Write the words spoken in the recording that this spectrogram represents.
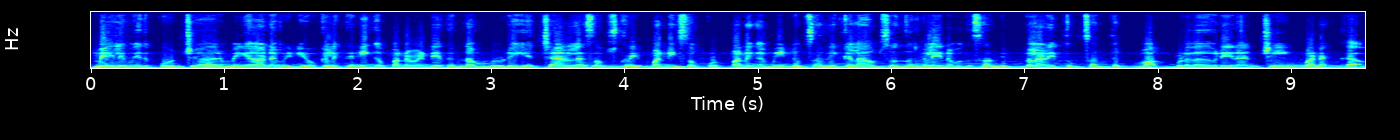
மேலும் இது போன்ற அருமையான வீடியோக்களுக்கு நீங்க பண்ண வேண்டியது நம்மளுடைய சேனலை சப்ஸ்கிரைப் பண்ணி சப்போர்ட் பண்ணுங்க. மீண்டும் சந்திக்கலாம். சொந்தங்களை நமது சந்திப்புகள் அனைத்தும் சந்தர்ப்பமாகும் பொழுது. அதுவரை நன்றி. வணக்கம்.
